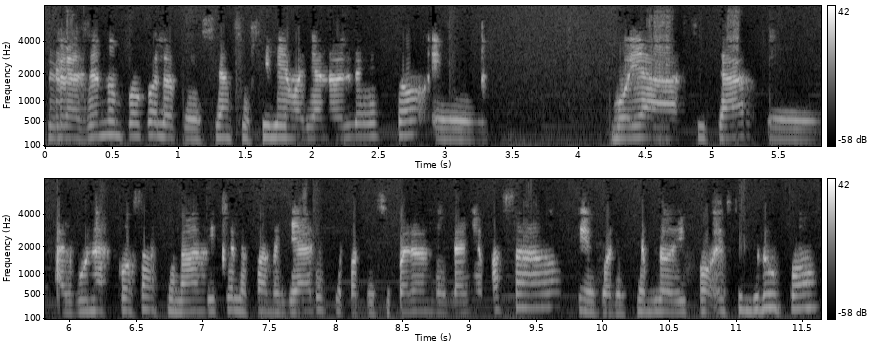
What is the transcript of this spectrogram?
Trayendo un poco lo que decían Cecilia y Mariano de esto, eh, voy a citar eh, algunas cosas que nos han dicho los familiares que participaron el año pasado, que por ejemplo dijo, es un grupo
